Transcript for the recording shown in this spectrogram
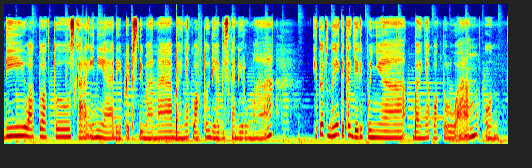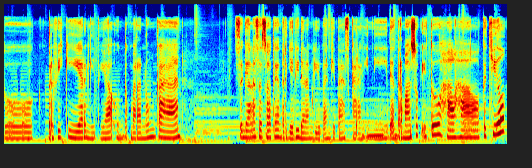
Di waktu-waktu sekarang ini ya, di Pips di mana banyak waktu dihabiskan di rumah, itu tentunya kita jadi punya banyak waktu luang untuk berpikir gitu ya, untuk merenungkan segala sesuatu yang terjadi dalam kehidupan kita sekarang ini. Dan termasuk itu hal-hal kecil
